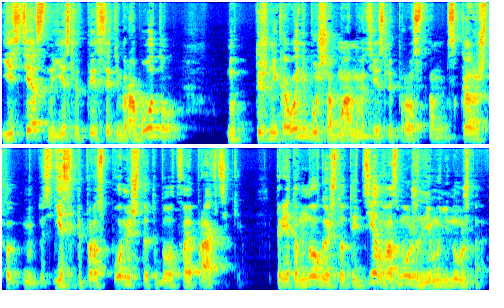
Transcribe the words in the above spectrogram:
Естественно, если ты с этим работал, ну, ты же никого не будешь обманывать, если просто там скажешь, что, ну, то есть, если ты просто помнишь, что это было в твоей практике. При этом многое, что ты делал, возможно, ему не нужно.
